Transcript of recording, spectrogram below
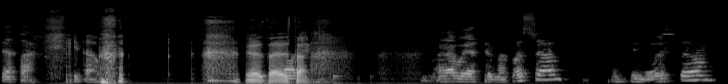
Ya está. Quitado. Ya está, ya Vale. está. Ahora voy a hacer una cosa. Enciendo esto.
